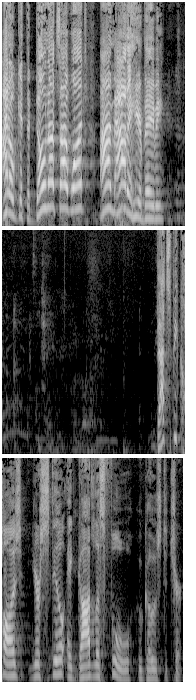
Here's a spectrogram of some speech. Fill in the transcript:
I don't get the donuts I want, I'm out of here, baby. That's because you're still a godless fool who goes to church.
